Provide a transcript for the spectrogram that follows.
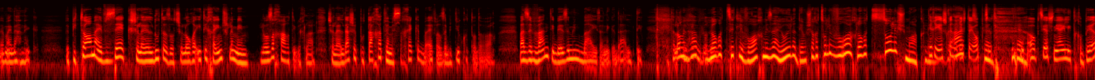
במיידנק, ופתאום ההבזק של הילדות הזאת, שלא ראיתי חיים שלמים, לא זכרתי בכלל, של הילדה שפותחת ומשחקת באפר, זה בדיוק אותו דבר. ואז הבנתי באיזה מין בית אני גדלתי. אתה לא דברים. לא רצית לברוח מזה? היו ילדים שרצו לברוח, לא רצו לשמוע כלום. תראי, יש כנראה שתי אופציות. כן, כן. האופציה השנייה היא להתחבר.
